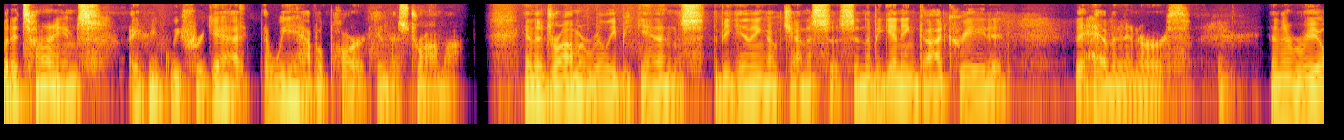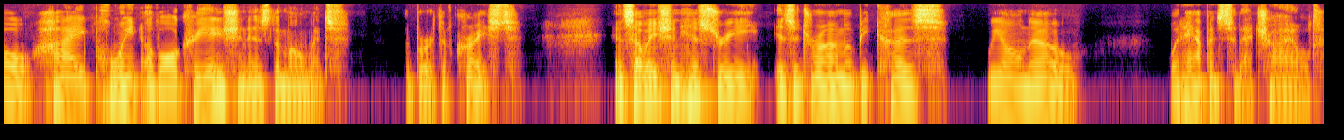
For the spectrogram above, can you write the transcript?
but at times, I think we forget that we have a part in this drama. And the drama really begins the beginning of Genesis. In the beginning, God created the heaven and earth. And the real high point of all creation is the moment, the birth of Christ. And salvation history is a drama because we all know what happens to that child,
